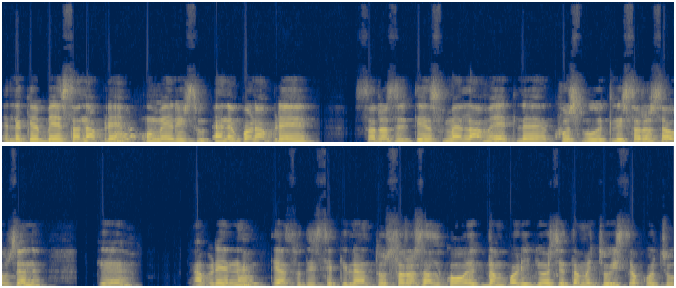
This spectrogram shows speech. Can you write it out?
એટલે કે બેસન આપણે ઉમેરીશું. એને પણ આપણે સરસ રીતે સ્મેલ આવે એટલે ખુશ્બુ એટલી સરસ આવશે ને કે આપણે એને ત્યાં સુધી શેકી લેવાનું. તો સરસ હલકો એકદમ પડી ગયો છે. તમે જોઈ શકો છો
